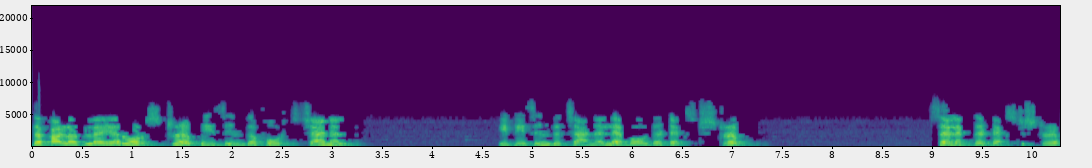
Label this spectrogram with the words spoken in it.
The color layer or strip is in the fourth channel. It is in the channel above the text strip. Select the text strip.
